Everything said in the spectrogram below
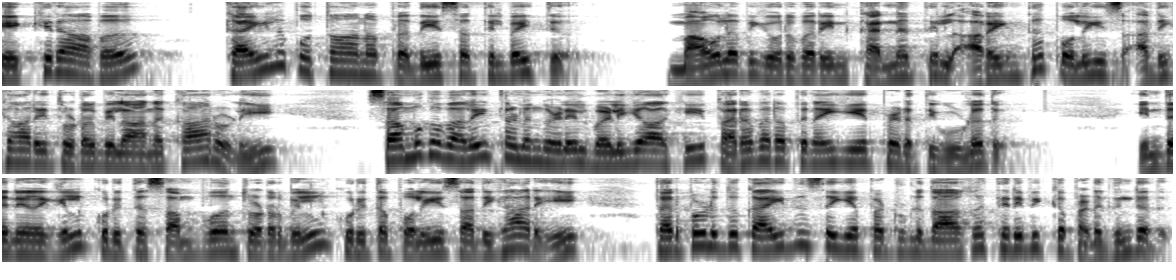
கெக்கிராவ கைலபொத்தான பிரதேசத்தில் வைத்து மௌலவி ஒருவரின் கன்னத்தில் அறைந்த போலீஸ் அதிகாரி தொடர்பிலான காணொளி சமூக வலைதளங்களில் வெளியாகி பரபரப்பினை ஏற்படுத்தியுள்ளது. இந்த நிலையில் குறித்த சம்பவம் தொடர்பில் குறித்த போலீஸ் அதிகாரி தற்பொழுது கைது செய்யப்பட்டுள்ளதாக தெரிவிக்கப்படுகின்றது.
